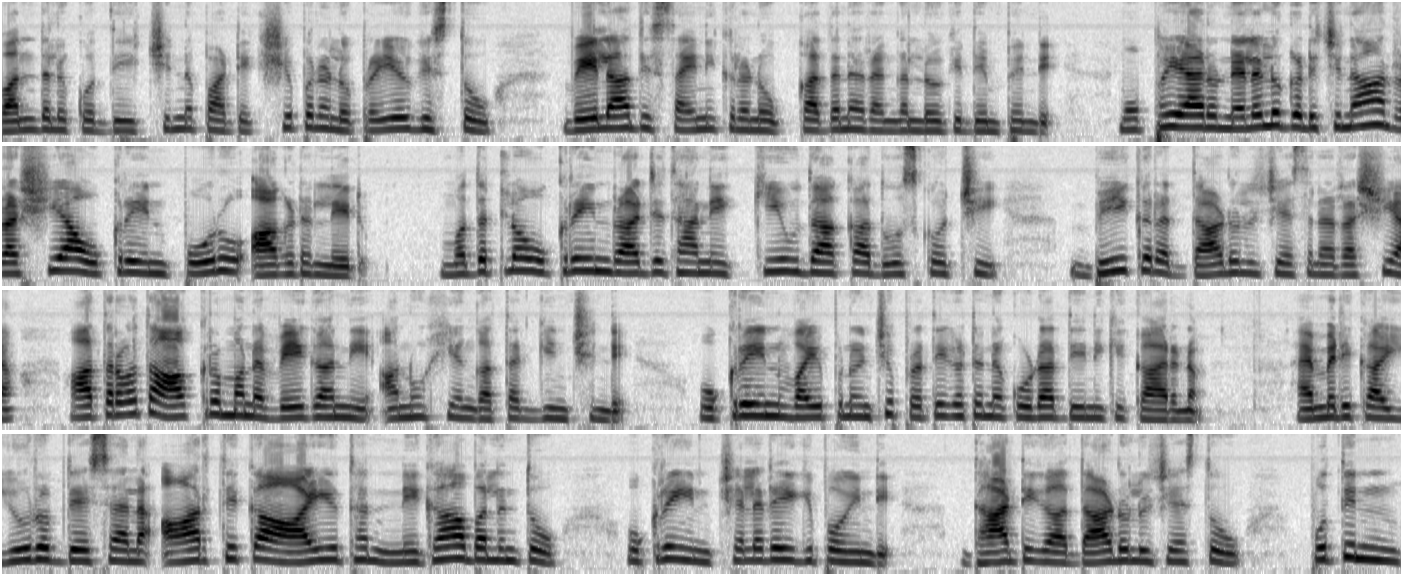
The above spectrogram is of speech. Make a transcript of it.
వందల కొద్దీ చిన్నపాటి క్షిపణులు ప్రయోగిస్తూ వేలాది సైనికులను కథన రంగంలోకి దింపింది. ముప్పై ఆరు నెలలు గడిచినా రష్యా ఉక్రెయిన్ పోరు ఆగడం లేదు. మొదట్లో ఉక్రెయిన్ రాజధాని కీవ్ దాకా దూసుకొచ్చి భీకర దాడులు చేసిన రష్యా ఆ తర్వాత ఆక్రమణ వేగాన్ని అనూహ్యంగా తగ్గించింది. ఉక్రెయిన్ వైపు నుంచి ప్రతిఘటన కూడా దీనికి కారణం. అమెరికా యూరోప్ దేశాల ఆర్థిక ఆయుధ నిఘా బలంతో ఉక్రెయిన్ చెలరేగిపోయింది. ధాటిగా దాడులు చేస్తూ పుతిన్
